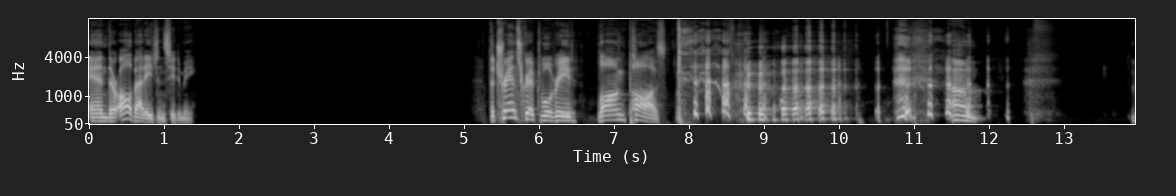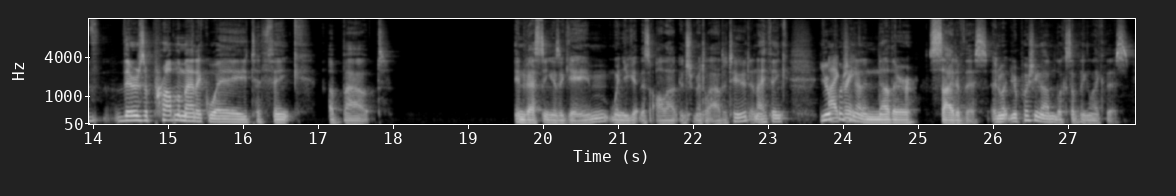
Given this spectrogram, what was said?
and they're all about agency to me. The transcript will read long pause. um, th- there's a problematic way to think about investing as a game when you get this all out instrumental attitude. And I think you're I pushing agree. on another side of this. And what you're pushing on looks something like this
